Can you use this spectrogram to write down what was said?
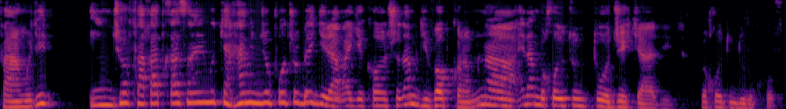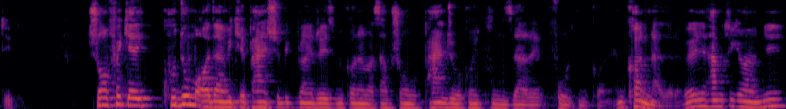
فرمودید اینجا فقط قصد این بود که همینجا pot رو بگیرم. اگه call شدم give up کنم. نه اینم به خودتون توجه کردید. به خودتون دروغ گفتید. شما فکر کردید کدوم آدمی که 5 بیگ بلایند ریز می‌کنه مثلا شما 5 رو بکنید 15 فولد می‌کنه؟ امکان نداره. ببینید همونطور که من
